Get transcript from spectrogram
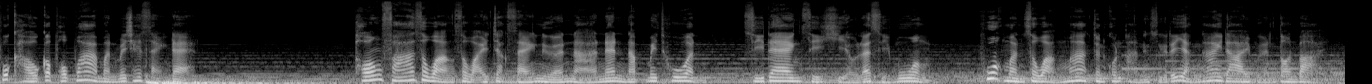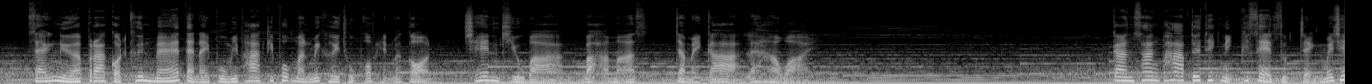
พวกเขาก็พบว่ามันไม่ใช่แสงแดด ท้องฟ้าสว่างสวัยจากแสงเหนือหนาแน่นนับไม่ถ้วน สีแดง สีเขียวและสีม่วง พวกมันสว่างมากจนคนอ่านหนังสือได้อย่างง่ายดายเหมือนตอนบ่าย แสงเหนือปรากฏขึ้นแม้แต่ในภูมิภาคที่พวกมันไม่เคยถูกพบเห็นมาก่อน เช่น คิวบา บาฮามาส จาเมกา และฮาวาย การสร้างภาพด้วยเทคนิคพิเศษสุดเจ๋งไม่ใช่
